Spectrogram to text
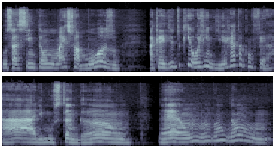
o Saci, então, o mais famoso. Acredito que hoje em dia já tá com Ferrari, Mustangão, né? Um, não, não,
